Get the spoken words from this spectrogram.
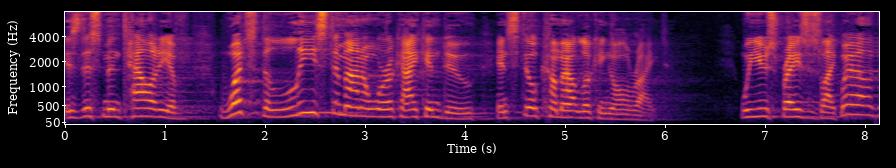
is this mentality of what's the least amount of work I can do and still come out looking all right. We use phrases like, well,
